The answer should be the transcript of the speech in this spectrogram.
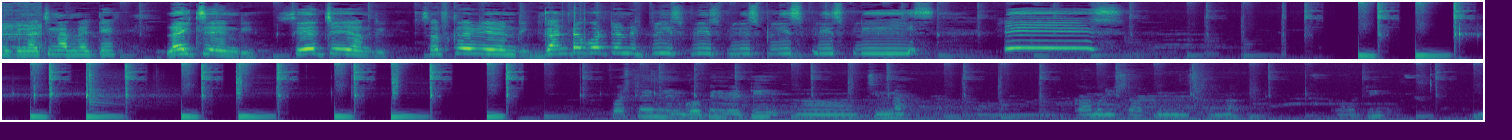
మీకు నచ్చినట్లయితే లైక్ చేయండి షేర్ చేయండి సబ్స్క్రైబ్ చేయండి గంట కొట్టండి. Please please please please please please please first time నేను గోపిని పెట్టి చిన్న కామెడీ షార్ట్ ఫిల్మ్ తీసుకున్నా. కాబట్టి ఈ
